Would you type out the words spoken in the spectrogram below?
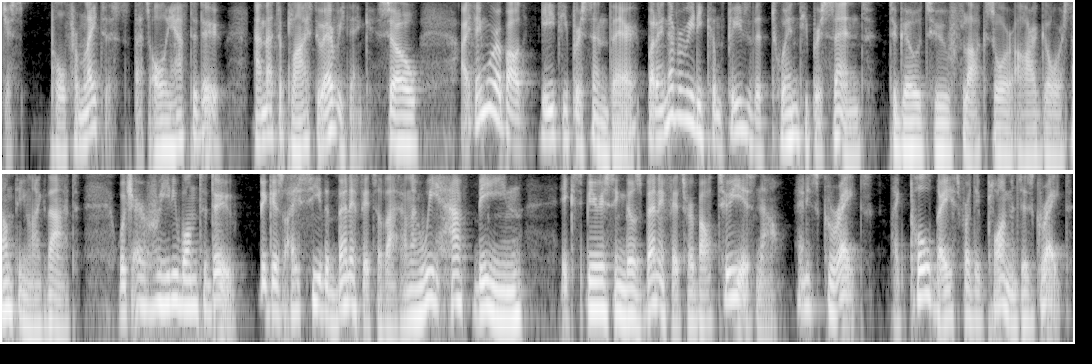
just pull from latest. That's all you have to do. And that applies to everything. So I think we're about 80% there, but I never really completed the 20% to go to Flux or Argo or something like that, which I really want to do because I see the benefits of that. And we have been experiencing those benefits for about two years now. And it's great. Like pull based for deployments is great.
